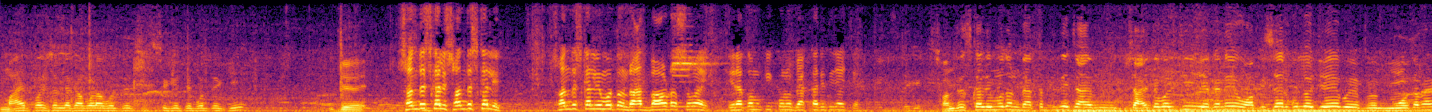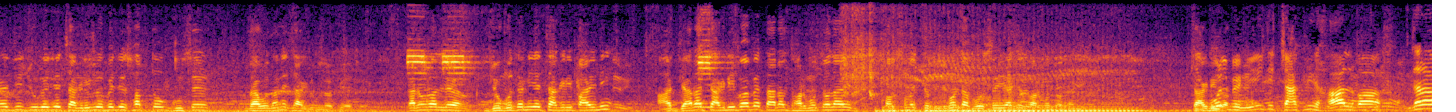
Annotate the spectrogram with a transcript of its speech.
মায়ের পয়সার লেখাপড়া বলতে শিখেছে বলতে কি? যে সন্দেশখালী সন্দেশখালী সন্দেশখালীর মতন রাত বারোটার সময় এরকম কি কোনো ব্যাখ্যা দিতে চাইছেন সন্দেশকালীর মতন ব্যাখ্যা দিতে চাই- চাইতে বলছি এখানে অফিসারগুলো যে মমতা ব্যানার্জির যুগে যে চাকরিগুলো পেয়েছে সব তো ঘুষের ব্যবধানে চাকরিগুলো পেয়েছে। কারণ ওরা যোগ্যতা নিয়ে চাকরি পায়নি। আর যারা চাকরি পাবে তারা ধর্মতলায় সবসময় চব্বিশ ঘণ্টা বসেই আছে ধর্মতলায়। চাকরি বলবেন এই যে চাকরির হাল বা যারা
